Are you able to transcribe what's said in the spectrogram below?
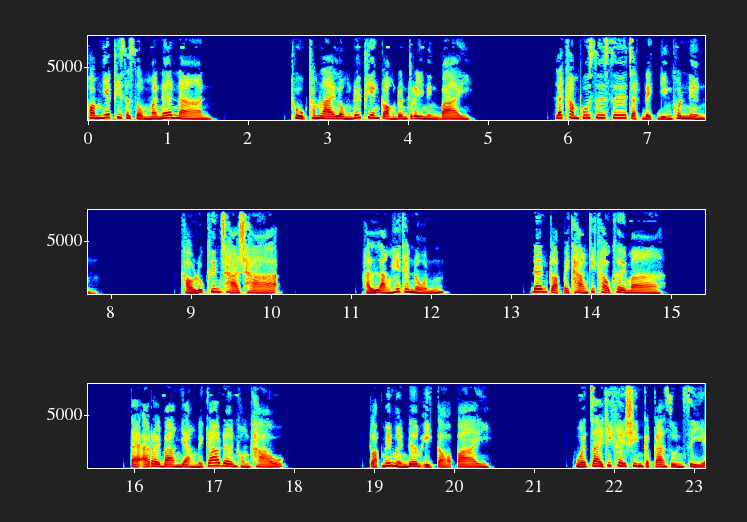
ความเงียบที่สะสมมาเนิ่นนาน ถูกทำลายลงด้วยเพียงกล่องดนตรีหนึ่งใบ และคำพูดซื่อๆจากเด็กหญิงคนหนึ่ง เขาลุกขึ้นช้าๆ หันหลังให้ถนน เดินกลับไปทางที่เขาเคยมา แต่อะไรบางอย่างในก้าวเดินของเขา กลับไม่เหมือนเดิมอีกต่อไป หัวใจที่เคยชินกับการสูญเสีย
